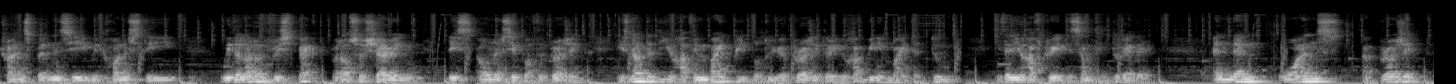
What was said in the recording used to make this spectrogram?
transparency, with honesty, with a lot of respect, but also sharing this ownership of the project. It's not that you have invited people to your project or you have been invited to, it's that you have created something together. And then once a project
